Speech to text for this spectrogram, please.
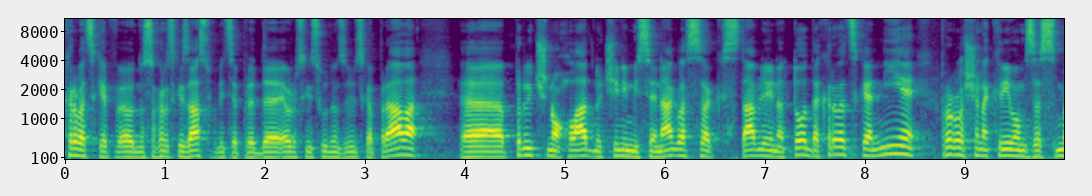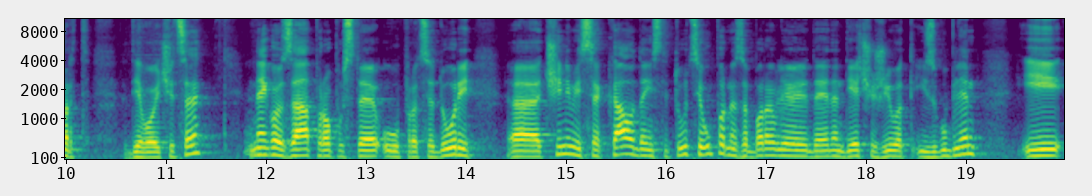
Hrvatske, odnosno Hrvatske zastupnice pred Europskim sudom za ljudska prava. Prilično hladno čini mi se naglasak stavljaju na to da Hrvatska nije proglašena krivom za smrt djevojčice nego za propuste u proceduri. Čini mi se kao da institucije uporno zaboravljaju da je jedan dječji život izgubljen i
